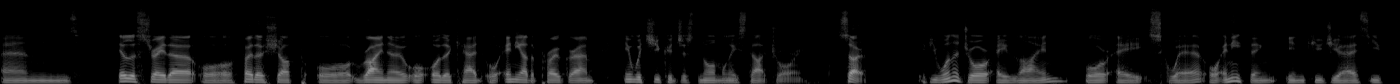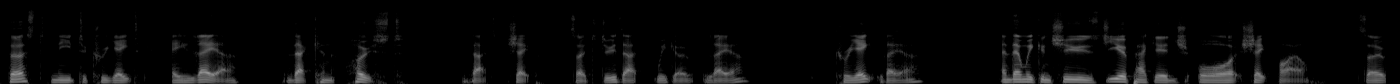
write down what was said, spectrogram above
and Illustrator or Photoshop or Rhino or AutoCAD or any other program in which you could just normally start drawing. So if you want to draw a line or a square or anything in QGIS, you first need to create a layer that can host that shape. So to do that, we go layer, create layer, and then we can choose GeoPackage or shapefile. So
